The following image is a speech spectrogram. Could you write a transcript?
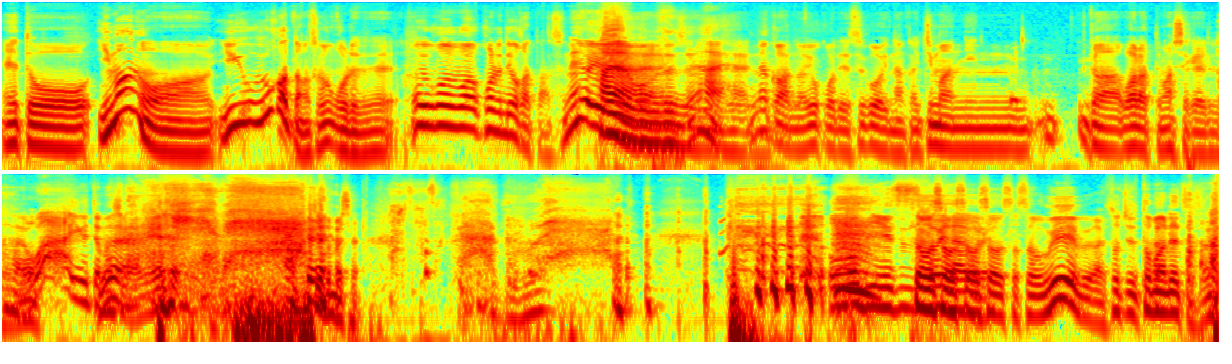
えっと今のはよよかったんですか？これで。えこれはこれでよかったんですね。いやいやいやはい全然。はいはい。なんかあの横ですごいなんか1万人が笑ってましたけれども、はい、わー言ってましたからね。言ってましたオーディエンスすそうそうそうそうそう。ウェーブが途中で止まるやつですね。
